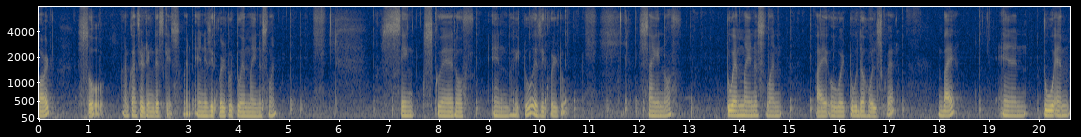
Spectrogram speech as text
odd, so I'm considering this case when n is equal to 2m minus 1 sinc square of n by 2 is equal to sine of 2m minus 1 pi over 2 the whole square by n 2m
